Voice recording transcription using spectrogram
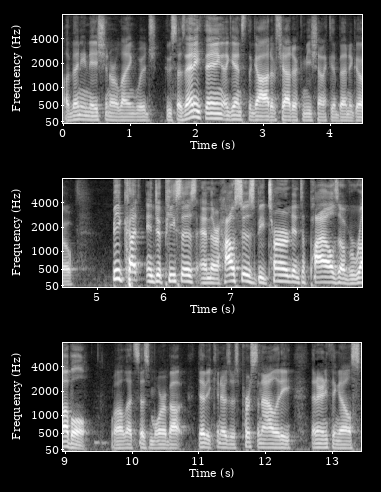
of any nation or language who says anything against the God of Shadrach, Meshach, and Abednego be cut into pieces and their houses be turned into piles of rubble. Well, that says more about Nebuchadnezzar's personality than anything else,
